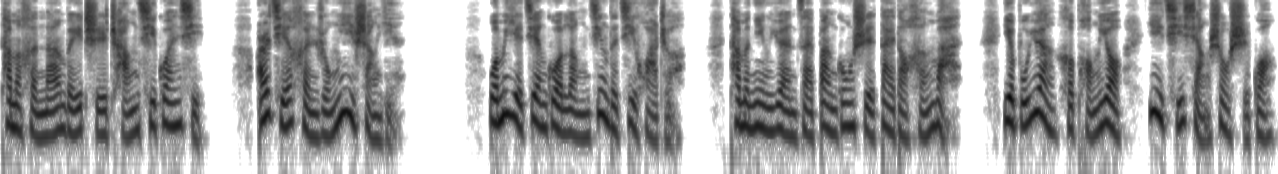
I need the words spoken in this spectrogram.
他们很难维持长期关系，而且很容易上瘾。我们也见过冷静的计划者，他们宁愿在办公室待到很晚，也不愿和朋友一起享受时光。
